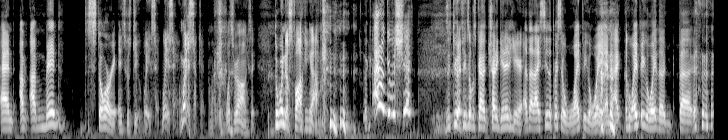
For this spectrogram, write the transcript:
and I'm I'm mid story, and he goes, dude, wait a second, wait a second, wait a second. I'm like, what's wrong? He's like, the window's fogging up. like, I don't give a shit. He's like, dude, I think someone's gonna try to get in here, and then I see the person wiping away, and I wiping away the the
